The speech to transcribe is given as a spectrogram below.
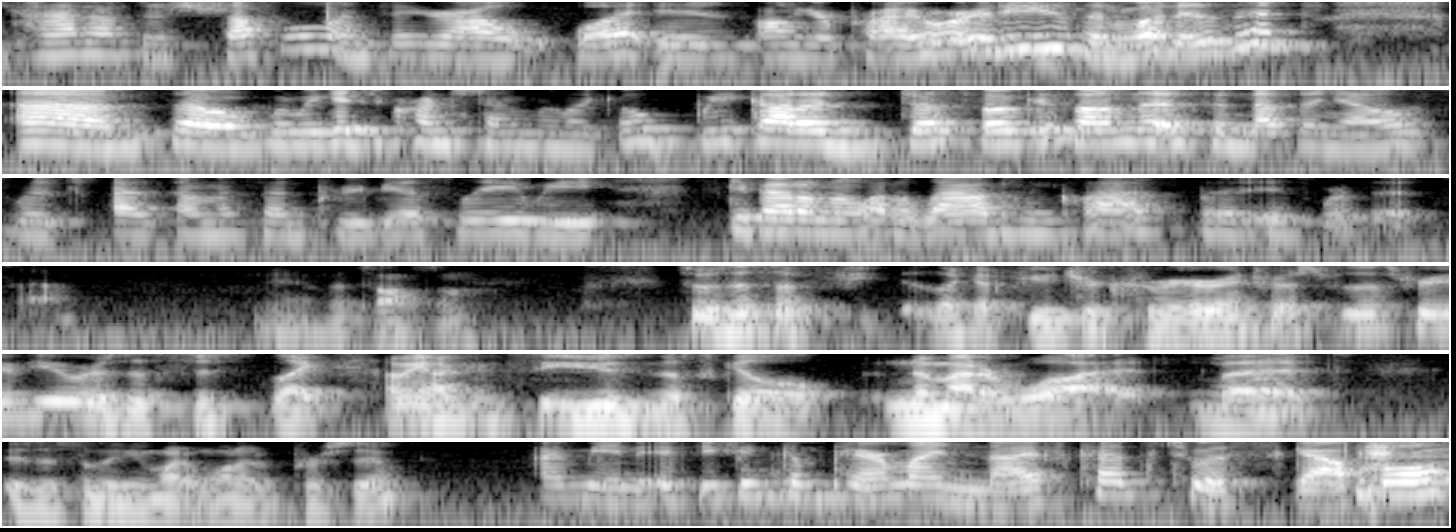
you kind of have to shuffle and figure out what is on your priorities and what isn't. Um, so when we get to crunch time, we're like, oh, we gotta just focus on this and nothing else. Which, as Emma said previously, we skip out on a lot of labs in class, but it is worth it. So. Yeah, that's awesome. So is this a f- like a future career interest for the three of you, or is this just like I mean I could see you using the skill no matter what, Yeah. but is this something you might want to pursue? I mean, if you can compare my knife cuts to a scalpel,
